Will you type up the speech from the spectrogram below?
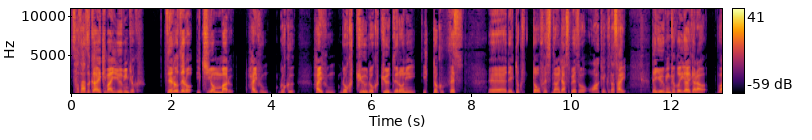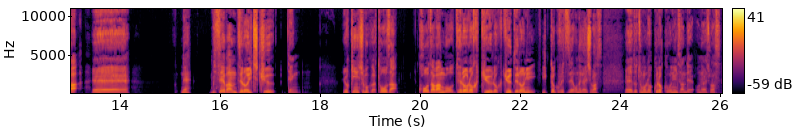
笹塚駅前郵便局、00140-6-696902一徳フェス。えー、で、一徳とフェスの間スペースをお分けください。で、郵便局以外からは、えー、ね、店番019点、預金種目が当座、口座番号0696902一徳フェスでお願いします。えー、どっちも66お兄さんでお願いします。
